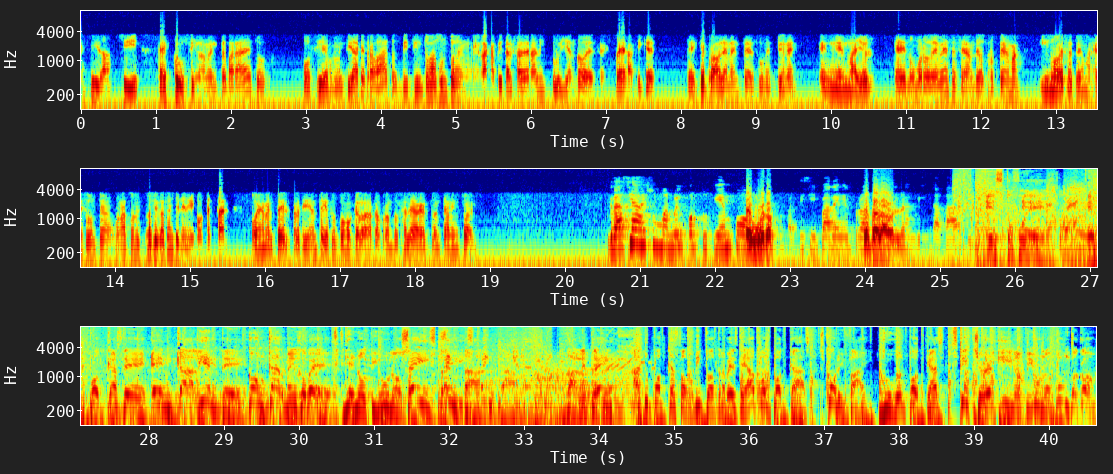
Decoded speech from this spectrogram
entidad, si es exclusivamente para eso o si es una entidad que trabaja distintos asuntos en, la capital federal, incluyendo ese. ¿ves? Así que, eh, que probablemente sus gestiones en el mayor eh, número de veces sean de otros temas y no de ese tema. Eso es una, una situación que tiene que contestar, obviamente, el presidente, que supongo que lo hará tan pronto se le haga el planteamiento a él. Gracias Jesús Manuel por tu tiempo. Seguro. Por participar en el programa. Esto fue el podcast de En Caliente con Carmen Jovet de Noti 1630. Dale play a tu podcast favorito a través de Apple Podcasts, Spotify, Google Podcasts, Stitcher y notiuno.com.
